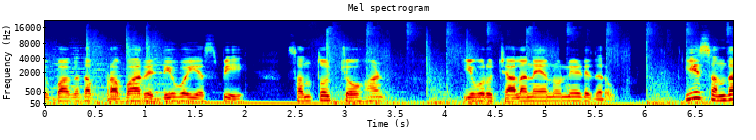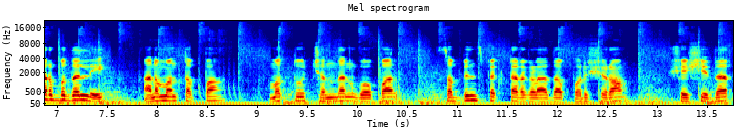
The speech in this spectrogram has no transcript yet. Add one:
ವಿಭಾಗದ ಪ್ರಭಾರಿ ಡಿವೈಎಸ್ಪಿ ಸಂತೋಷ್ ಚೌಹಾಣ್ ಇವರು ಚಾಲನೆಯನ್ನು ನೀಡಿದರು. ಈ ಸಂದರ್ಭದಲ್ಲಿ ಹನುಮಂತಪ್ಪ ಮತ್ತು ಚಂದನ್ ಗೋಪಾಲ್ ಸಬ್ ಇನ್ಸ್ಪೆಕ್ಟರ್ಗಳಾದ ಪರಶುರಾಮ್, ಶಶಿಧರ್,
